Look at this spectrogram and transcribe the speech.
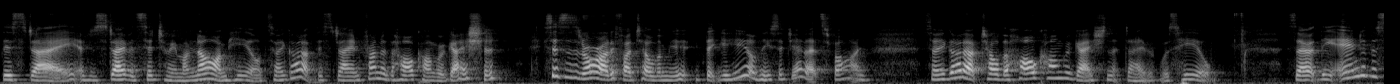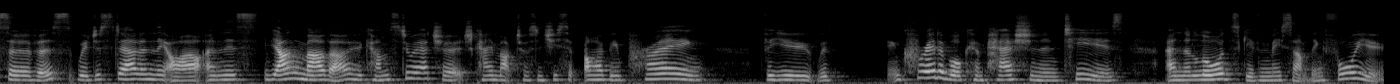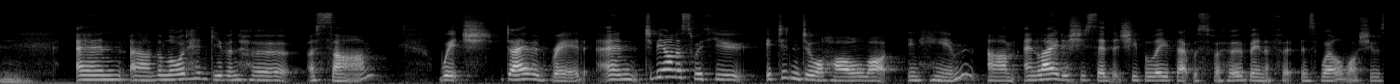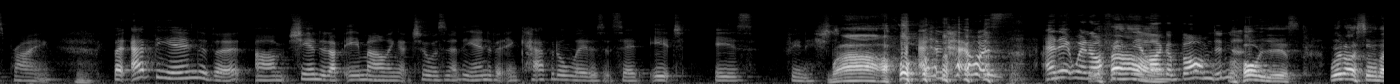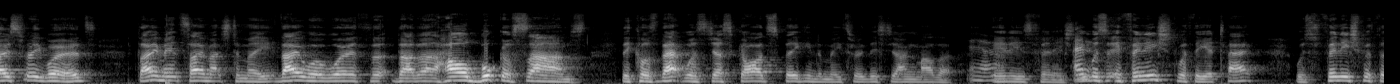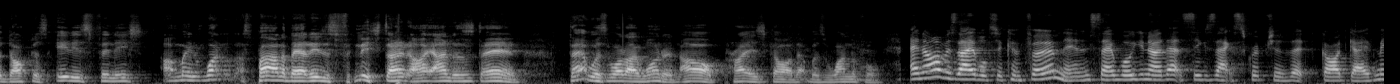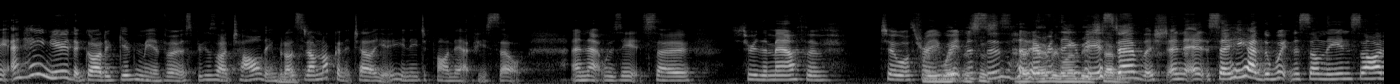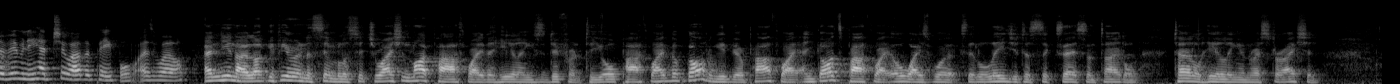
this day and as david said to him i know i'm healed. So he got up this day in front of the whole congregation. He says is it all right if i tell them you, that you're healed? And he said yeah that's fine. So he got up told the whole congregation that david was healed. So at the end of the service, we're just out in the aisle, and this young mother who comes to our church came up to us and she said, oh, I've been praying for you with incredible compassion and tears, and the Lord's given me something for you. Mm. And uh, the Lord had given her a psalm which David read. And to be honest with you, it didn't do a whole lot in him. Um, and later she said that she believed that was for her benefit as well while she was praying. Mm. But at the end of it, um, she ended up emailing it to us. And at the end of it, in capital letters, it said, It is finished. Wow. and that was, and it went off wow. in like a bomb, didn't it? Oh, yes. When I saw those three words, they meant so much to me. They were worth the, the, the whole book of Psalms because that was just God speaking to me through this young mother. Yeah. It is finished. And it was it finished with the attack, it was finished with the doctors. It is finished. I mean, what part about it is finished, don't I understand? That was what I wanted. Oh, praise God, that was wonderful. And I was able to confirm then and say, well, you know, that's the exact scripture that God gave me. And he knew that God had given me a verse because I told him, but I said, I'm not going to tell you. You need to find out for yourself. And that was it. So through the mouth of two or three, three witnesses, witnesses and everything be established. established. And uh, so he had the witness on the inside of him and he had two other people as well. And you know, like if you're in a similar situation, my pathway to healing is different to your pathway, but God will give you a pathway and God's pathway always works. It'll lead you to success and total, total healing and restoration.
